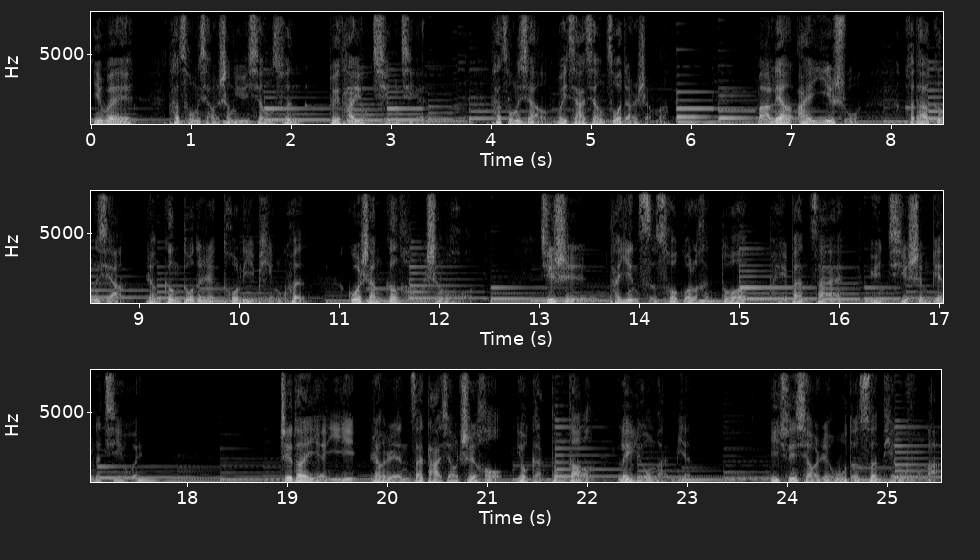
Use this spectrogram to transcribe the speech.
因为他从小生于乡村，对他有情结，他总想为家乡做点什么。马亮爱艺术，可他更想让更多的人脱离贫困。过上更好的生活，即使他因此错过了很多陪伴在孕期身边的机会。这段演绎让人在大笑之后又感动到泪流满面。一群小人物的酸甜苦辣，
